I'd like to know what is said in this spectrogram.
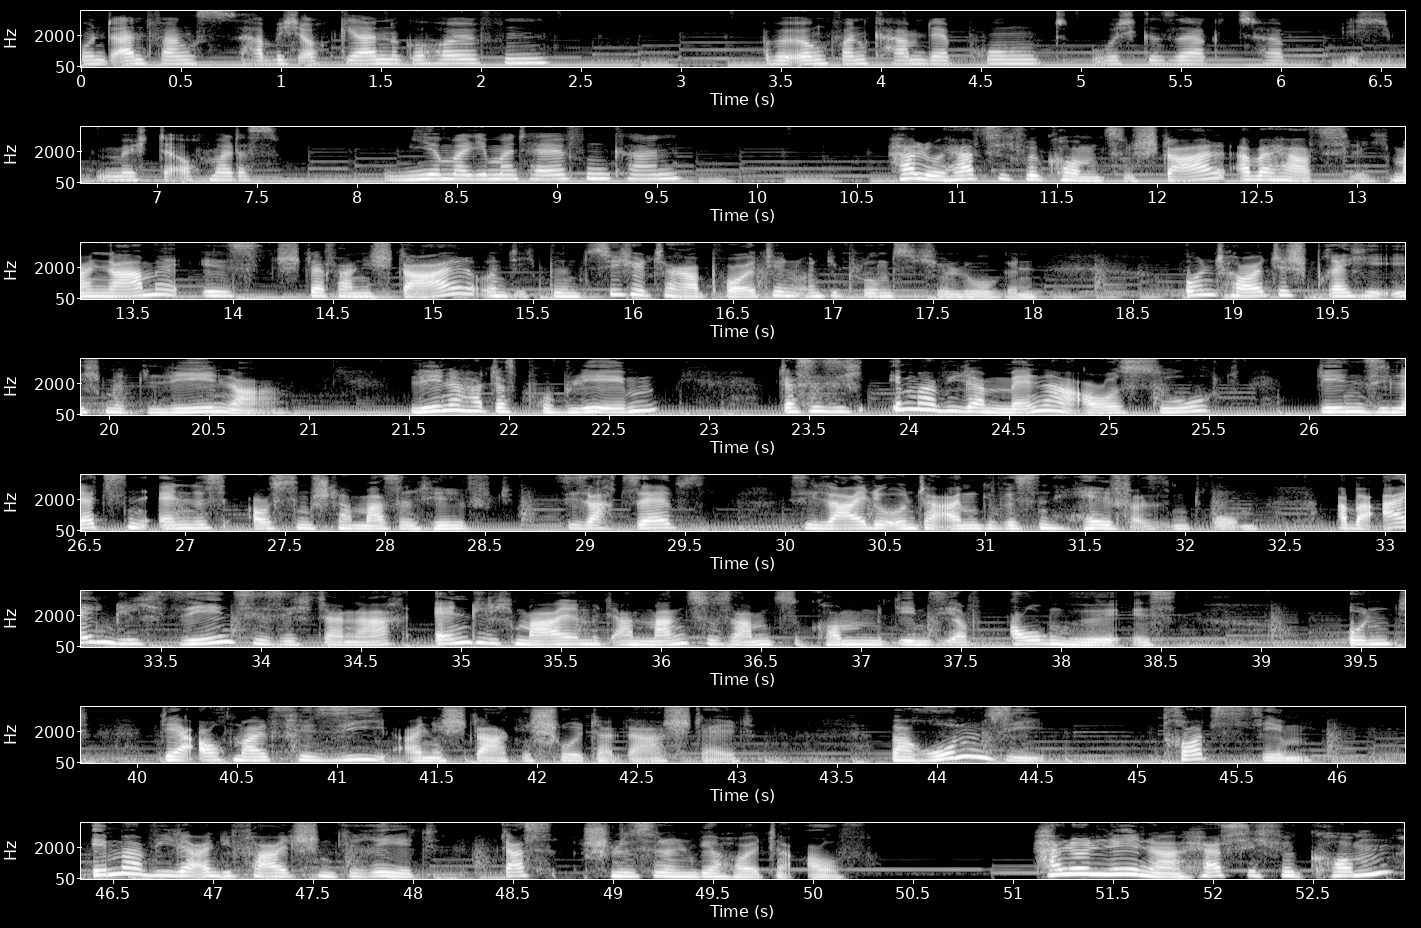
Und anfangs habe ich auch gerne geholfen. Aber irgendwann kam der Punkt, wo ich gesagt habe, ich möchte auch mal, dass mir mal jemand helfen kann. Hallo, herzlich willkommen zu Stahl, aber herzlich. Mein Name ist Stefanie Stahl und ich bin Psychotherapeutin und Diplompsychologin. Und heute spreche ich mit Lena. Lena hat das Problem, dass sie sich immer wieder Männer aussucht, denen sie letzten Endes aus dem Schlamassel hilft. Sie sagt selbst, sie leide unter einem gewissen Helfersyndrom. Aber eigentlich sehnt sie sich danach, endlich mal mit einem Mann zusammenzukommen, mit dem sie auf Augenhöhe ist und der auch mal für sie eine starke Schulter darstellt. Warum sie trotzdem immer wieder an die Falschen gerät, das schlüsseln wir heute auf. Hallo Lena, herzlich willkommen.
